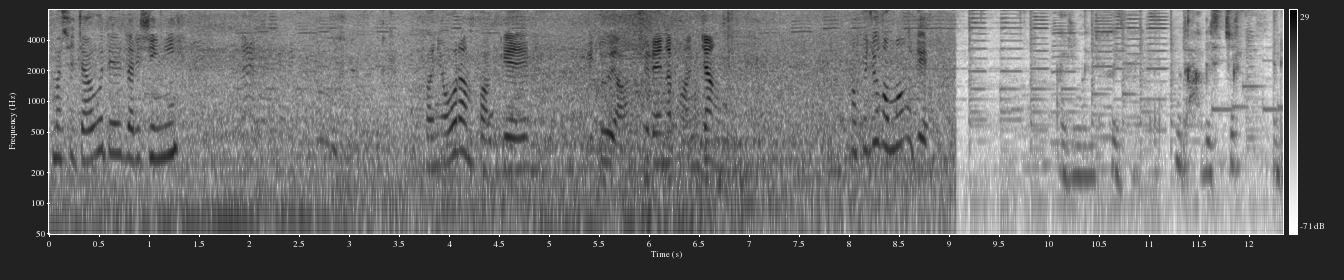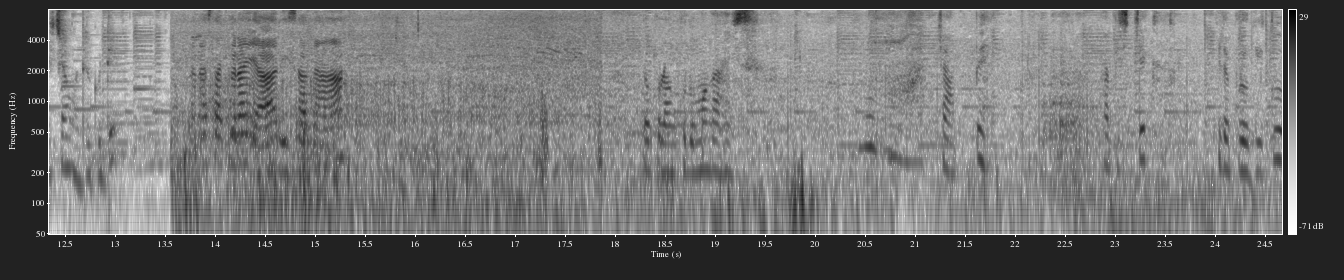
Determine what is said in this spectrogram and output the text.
Masih jauh deh dari sini. Banyak orang pakai itu ya celana panjang. Aku juga mau deh. Lagi mandi oh, udah habis cek jadi cang udah gede. Ada sakura ya di sana. Udah pulang ke rumah guys. Uh, capek. Habis cek kita pergi ke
